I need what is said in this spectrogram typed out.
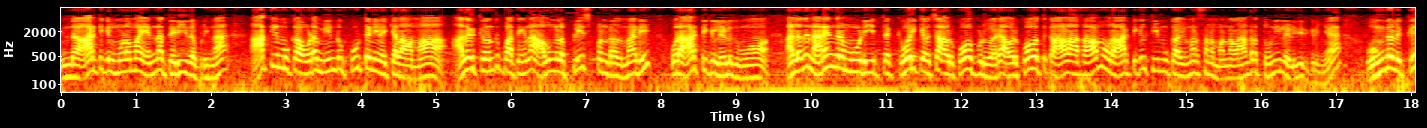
இந்த ஆர்டிகிள் மூலமா என்ன தெரியுது அப்படின்னா அதிமுகவோட மீண்டும் கூட்டணி வைக்கலாமா? அதற்கு வந்து பாத்தீங்கன்னா அவங்கள ப்ளீஸ் பண்றது மாதிரி ஒரு ஆர்டிகிள் எழுதுவோம். அல்லது நரேந்திர மோடியிட்ட கோரிக்கை வச்சு அவர் கோவப்படுவாரு. அவர் கோவத்துக்கு ஆளாகாம ஒரு ஆர்டிகிள் திமுக விமர்சனம் பண்ணலான்ற துணியில் எழுதியிருக்கிறீங்க. உங்களுக்கு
